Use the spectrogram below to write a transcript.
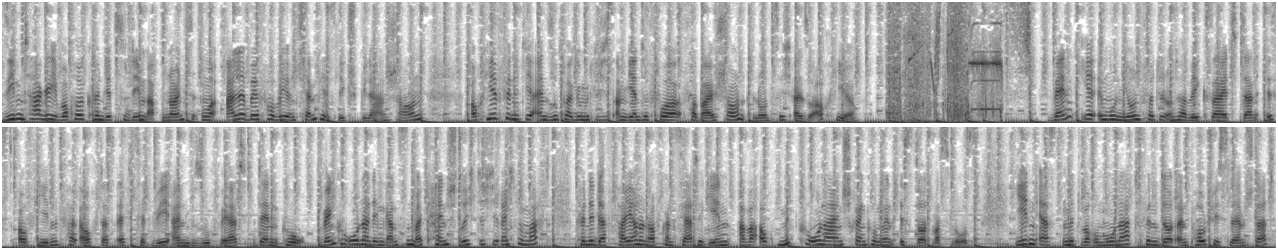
Sieben Tage die Woche könnt ihr zudem ab 19 Uhr alle BVB und Champions League Spiele anschauen. Auch hier findet ihr ein super gemütliches Ambiente vor. Vorbeischauen lohnt sich also auch hier. Wenn ihr im Unionviertel unterwegs seid, dann ist auf jeden Fall auch das FZW einen Besuch wert. Denn wenn Corona dem Ganzen mal keinen Strich durch die Rechnung macht, könnt ihr da feiern und auf Konzerte gehen. Aber auch mit Corona-Einschränkungen ist dort was los. Jeden ersten Mittwoch im Monat findet dort ein Poetry Slam statt.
